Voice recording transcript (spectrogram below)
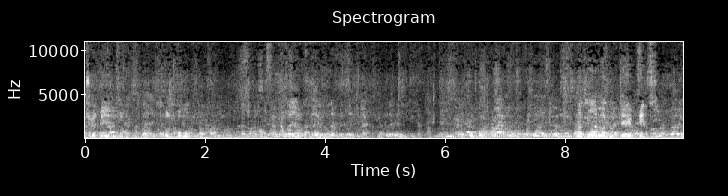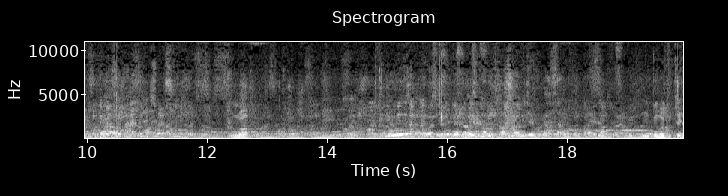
Les gens. Maintenant, on va goûter les frites. Voilà. Donc, on va goûter.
